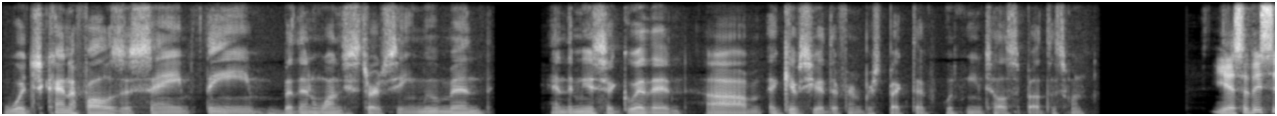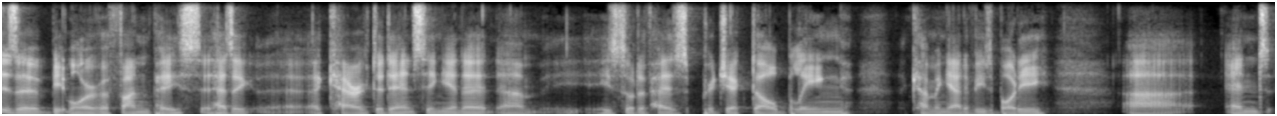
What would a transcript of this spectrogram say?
which kind of follows the same theme, but then once you start seeing movement and the music with it, um, it gives you a different perspective. What can you tell us about this one? Yeah, so this is a bit more of a fun piece. It has a, a character dancing in it. Um, he sort of has projectile bling coming out of his body, uh, and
